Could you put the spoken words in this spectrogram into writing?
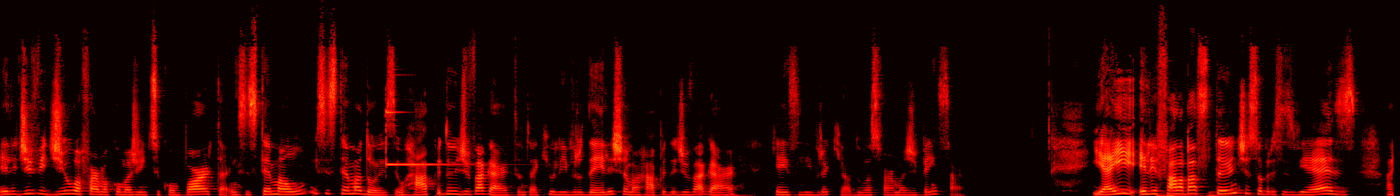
ele dividiu a forma como a gente se comporta em sistema 1 e sistema 2, o rápido e devagar. Tanto é que o livro dele chama Rápido e Devagar, que é esse livro aqui, ó, Duas Formas de Pensar. E aí ele fala bastante sobre esses vieses a.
